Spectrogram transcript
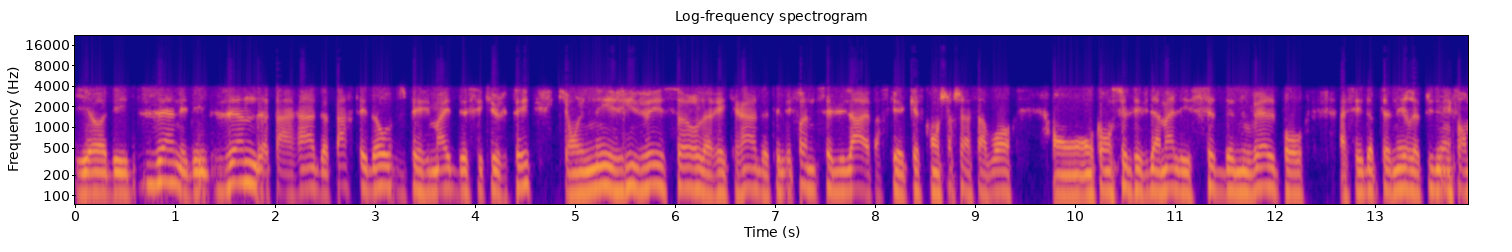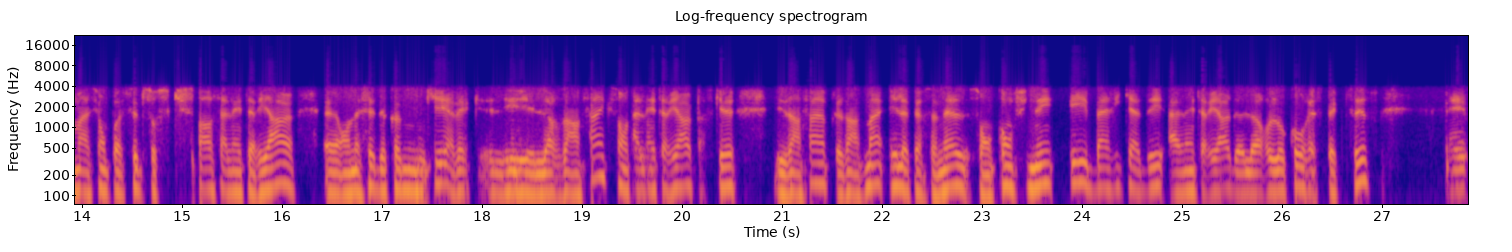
Il y a des dizaines et des dizaines de parents de part et d'autre du périmètre de sécurité qui ont le nez rivé sur leur écran de téléphone cellulaire parce que qu'est-ce qu'on cherche à savoir? On, consulte évidemment les sites de nouvelles pour essayer d'obtenir le plus d'informations possible sur ce qui se passe à l'intérieur. Euh, on essaie de communiquer avec les, leurs enfants qui sont à l'intérieur parce que les enfants présentement et le personnel sont confinés et barricadés à l'intérieur de leurs locaux respectifs. Mais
